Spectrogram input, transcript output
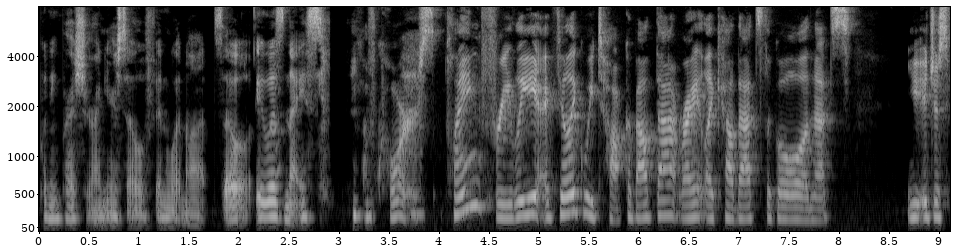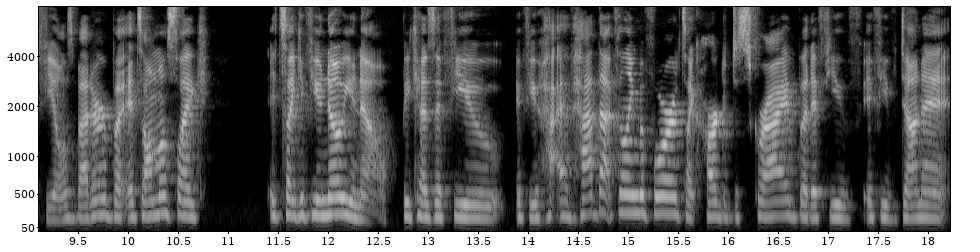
putting pressure on yourself and whatnot. So it was nice. Of course. Playing freely, I feel like we talk about that, right? Like how that's the goal and that's you, it just feels better, but it's almost like it's like if you know you know because if you if you ha- have had that feeling before it's like hard to describe but if you've if you've done it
